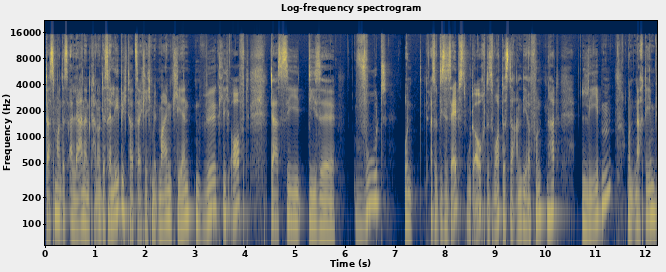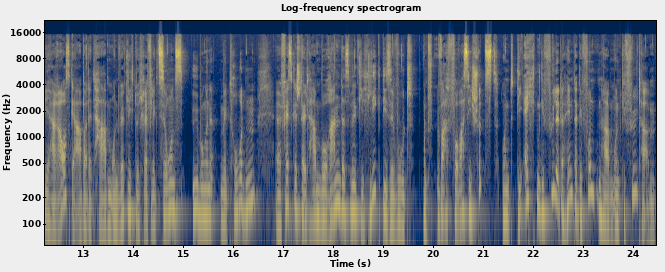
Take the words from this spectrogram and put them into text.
dass man das erlernen kann. Und das erlebe ich tatsächlich mit meinen Klienten wirklich oft, dass sie diese Wut und also diese Selbstwut auch, das Wort, das der Andi erfunden hat, leben. Und nachdem wir herausgearbeitet haben und wirklich durch Reflexionsübungen, Methoden äh, festgestellt haben, woran das wirklich liegt, diese Wut und vor was sie schützt und die echten Gefühle dahinter gefunden haben und gefühlt haben,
